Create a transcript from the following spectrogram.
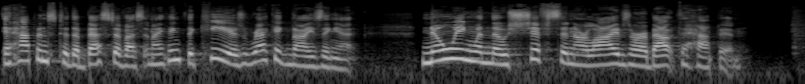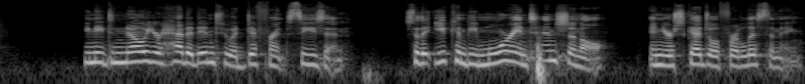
It happens to the best of us. And I think the key is recognizing it, knowing when those shifts in our lives are about to happen. You need to know you're headed into a different season so that you can be more intentional in your schedule for listening.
